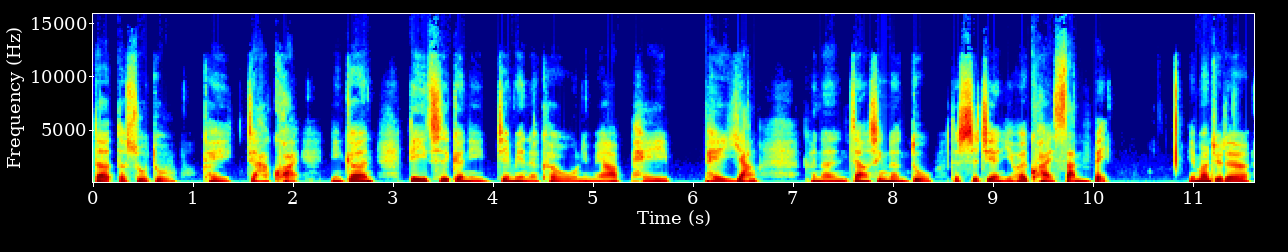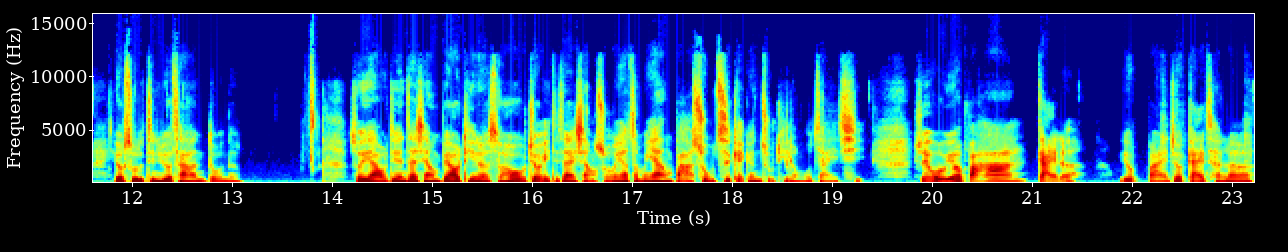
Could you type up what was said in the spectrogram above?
的的速度可以加快。你跟第一次跟你见面的客户，你们要培培养，可能这样信任度的时间也会快三倍。有没有觉得有速度进去就差很多呢？所以啊，我今天在想标题的时候，就一直在想说要怎么样把数字给跟主题融入在一起。所以我又把它改了，又本来就改成了，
